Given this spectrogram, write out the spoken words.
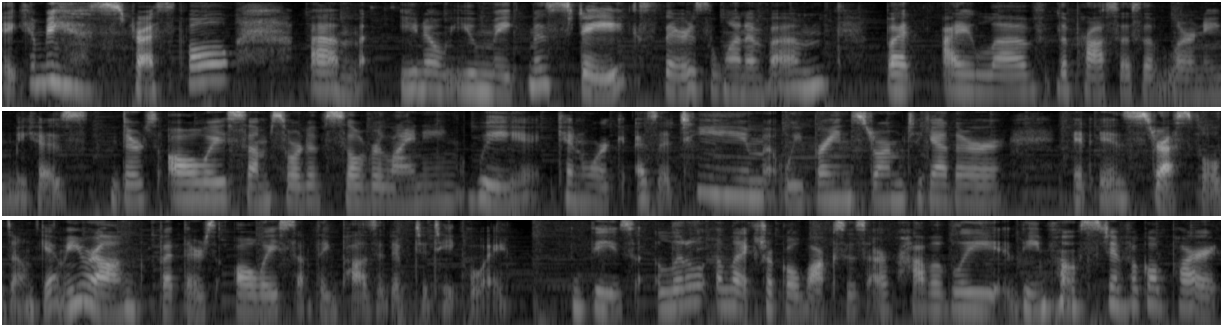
it can be stressful. Um, you know, you make mistakes, there's one of them. But I love the process of learning because there's always some sort of silver lining. We can work as a team, we brainstorm together. It is stressful, don't get me wrong, but there's always something positive to take away. These little electrical boxes are probably the most difficult part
